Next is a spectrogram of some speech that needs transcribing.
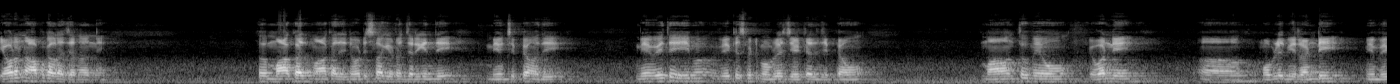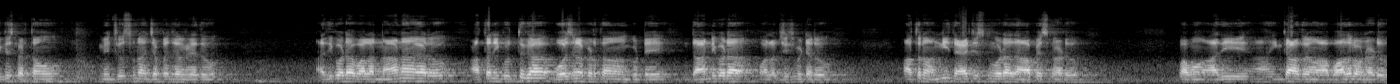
ఎవరన్నా ఆపగలరా జనాన్ని? మాకు అది మాకు అది నోటీస్ లాగా ఇవ్వడం జరిగింది. మేము చెప్పాము అది. మేమైతే ఏ వెహికల్స్ పెట్టి మొబిలైజ్ చేయట్లేదని చెప్పాము. మా వంతు మేము ఎవరిని మొబిలైజ్ మీరు రండి మేము వెహికల్స్ పెడతాము. మేము చూస్తున్నాం చెప్పడం జరగలేదు. అది కూడా వాళ్ళ నాన్నగారు అతని గుర్తుగా భోజనాలు పెడతాం అనుకుంటే దాన్ని కూడా వాళ్ళు అబ్జెక్షన్ పెట్టారు. అతను అన్నీ తయారు చేసుకుని కూడా అది ఆపేసుకున్నాడు. పాపం అది ఇంకా అతను ఆ బాధలో ఉన్నాడు.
